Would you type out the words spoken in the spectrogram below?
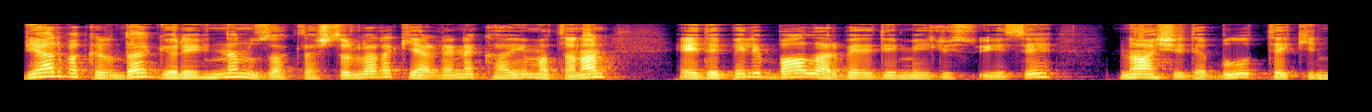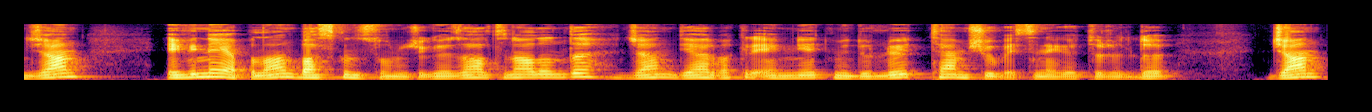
Diyarbakır'da görevinden uzaklaştırılarak yerlerine kayyum atanan HDP'li Bağlar Belediye Meclis üyesi Naşide Bulut Tekin Can evine yapılan baskın sonucu gözaltına alındı. Can Diyarbakır Emniyet Müdürlüğü TEM şubesine götürüldü. Can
